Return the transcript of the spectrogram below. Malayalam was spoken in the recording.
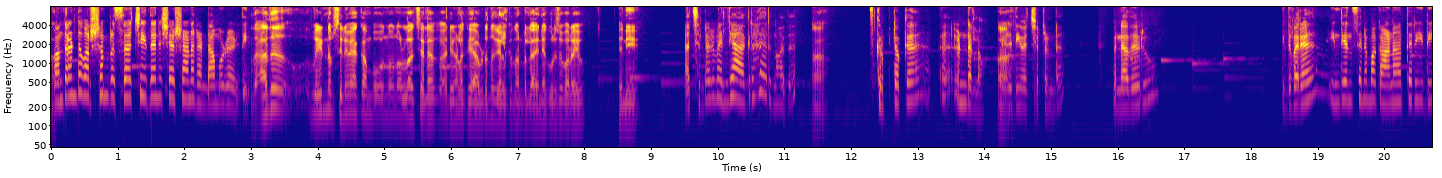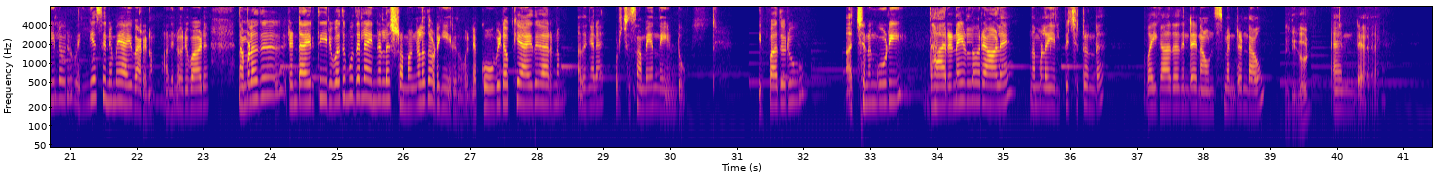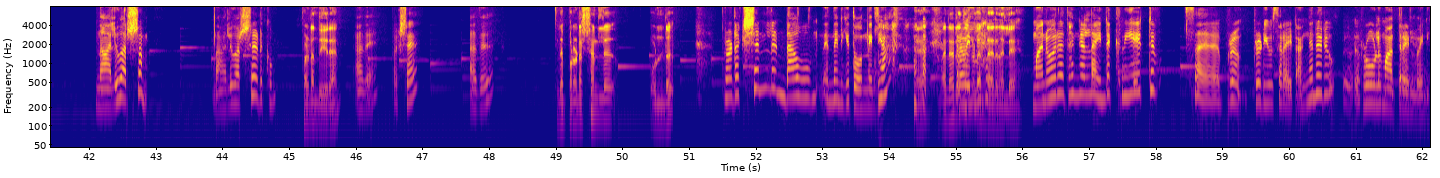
പന്ത്രണ്ട് വർഷം റിസർച്ച് ചെയ്തതിന് ശേഷമാണ് രണ്ടാം മുഴ എഴുതി അത് വീണ്ടും സിനിമയാക്കാൻ പോകുന്നു എന്നുള്ള ചില കാര്യങ്ങളൊക്കെ അവിടെ നിന്ന് കേൾക്കുന്നുണ്ടല്ലോ. അതിനെ കുറിച്ച് പറയൂ. ഇനി അച്ഛന്റെ ഒരു വലിയ ആഗ്രഹമായിരുന്നു അത്. ആ. സ്ക്രിപ്റ്റൊക്കെ ഏഹ്, ഉണ്ടല്ലോ. എഴുതി വെച്ചിട്ടുണ്ട്. പിന്നെ അതൊരു ഇതുവരെ ഇന്ത്യൻ സിനിമ കാണാത്ത രീതിയിൽ ഒരു വലിയ സിനിമയായി വരണം. അതിനൊരുപാട് നമ്മളത് രണ്ടായിരത്തി ഇരുപത് മുതൽ അതിനുള്ള ശ്രമങ്ങൾ തുടങ്ങിയിരുന്നു. പിന്നെ കോവിഡൊക്കെ ആയത് കാരണം അതിങ്ങനെ കുറച്ച് സമയം നീണ്ടു. ഇപ്പം അതൊരു അച്ഛനും കൂടി ധാരണയുള്ള ഒരാളെ നമ്മളെ ഏൽപ്പിച്ചിട്ടുണ്ട്. വൈകാതെ അതിന്റെ അനൗൺസ്മെന്റ് ഉണ്ടാവും. വെരി ഗുഡ് ആൻഡ് നാല് വർഷം. നാല് വർഷം എടുക്കും. പടം തീരാൻ. അതെ. പക്ഷേ അത് പ്രൊഡക്ഷനിൽ ഉണ്ട്. പ്രൊഡക്ഷനിൽ ഉണ്ടാവും എന്ന് എനിക്ക് തോന്നുന്നില്ല മനോരഥങ്ങളുണ്ടായിരുന്നില്ലേ മനോരഥങ്ങളിൽ അതിന്റെ ക്രിയേറ്റീവ് പ്രൊഡ്യൂസറായിട്ട് അങ്ങനെ ഒരു റോൾ മാത്രമേ ഉള്ളൂ എനിക്ക്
